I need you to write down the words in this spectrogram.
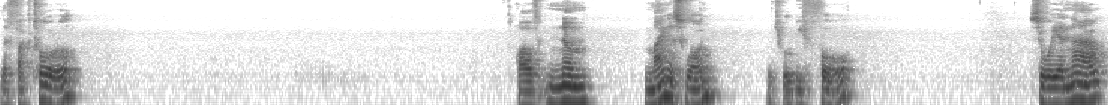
the factorial of num minus 1, which will be 4. So we are now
